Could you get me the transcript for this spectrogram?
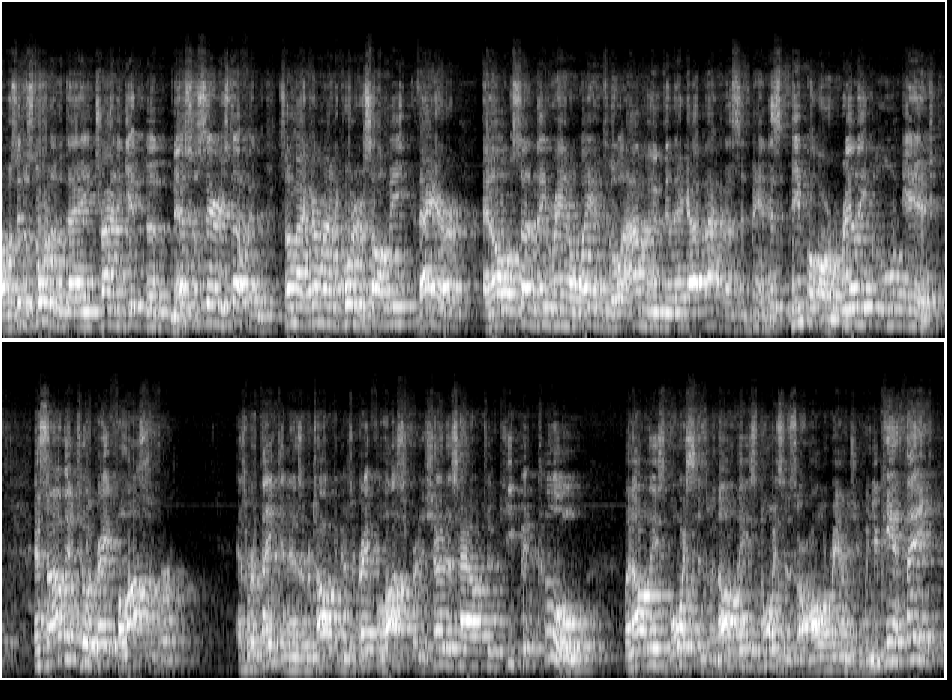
I was in a store the other day trying to get the necessary stuff, and somebody come around the corner and saw me there, and all of a sudden they ran away until I moved and they got back, and I said, man, these people are really on edge. And so I went to a great philosopher as we're thinking, as we're talking, there's a great philosopher that showed us how to keep it cool when all these voices, when all these noises are all around you, when you can't think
